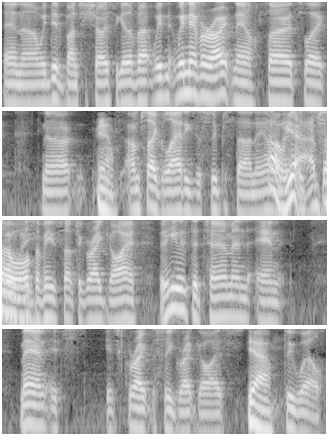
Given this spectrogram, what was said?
and uh, we did a bunch of shows together but we we never wrote now so it's like know Yeah. I'm so glad he's a superstar now. Oh, yeah, it's absolutely. so awesome. He's such a great guy, but he was determined, and man, it's it's great to see great guys Yeah. do well.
